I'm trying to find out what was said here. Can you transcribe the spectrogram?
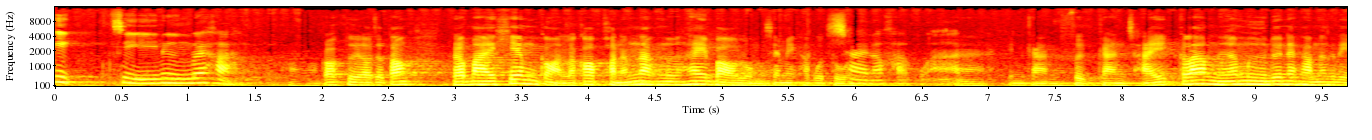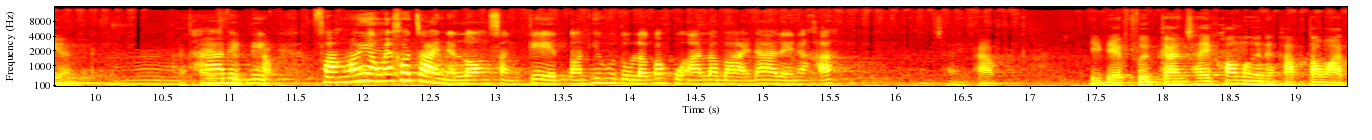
อีกสีหนึ่งด้วยค่ะอ๋อก็คือเราจะต้องระบายเข้มก่อนแล้วก็ผ่อนน้ำหนักมือให้เบาลงใช่ไหมครับครูตูนใช่แล้วค่ะครูอาร์ตอ่าเป็นการฝึกการใช้กล้ามเนื้อมือด้วยนะครับนักเรียนค่อยๆถ้าเด็กฝึครับๆฟังแล้วยังไม่เข้าใจเนี่ยลองสังเกตตอนที่ครูตูนแล้วก็ครูอาร์ตระบายได้เลยนะคะ ใช่ครับ เด็กๆฝึกการใช้ข้อมือนะครับ ตวัด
